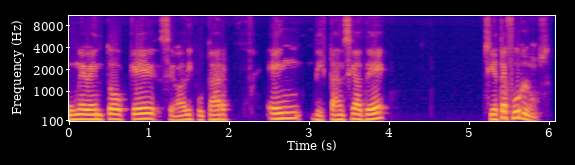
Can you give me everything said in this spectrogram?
un evento que se va a disputar en distancia de 7 furlongs.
